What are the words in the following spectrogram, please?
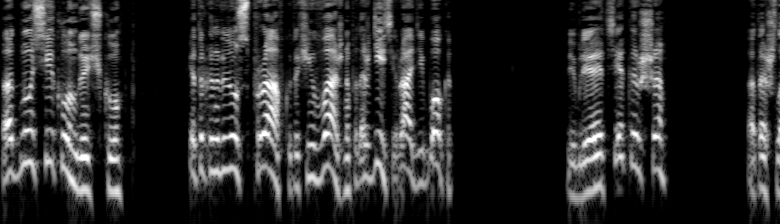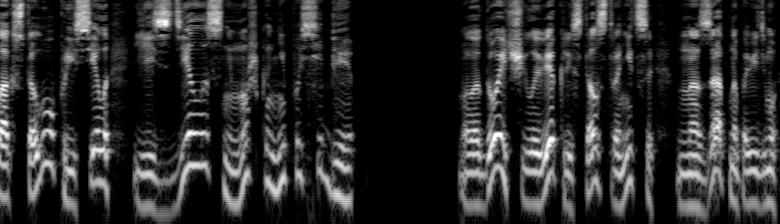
одну секундочку. Я только наведу справку, это очень важно. Подождите, ради бога. Библиотекарша отошла к столу, присела, ей сделалось немножко не по себе. Молодой человек листал страницы назад, но, по-видимому,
